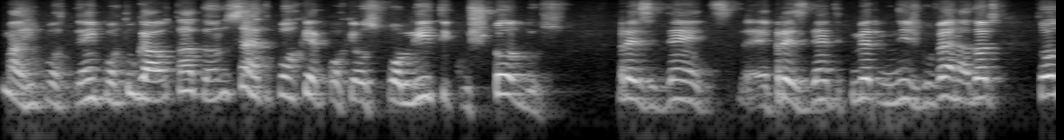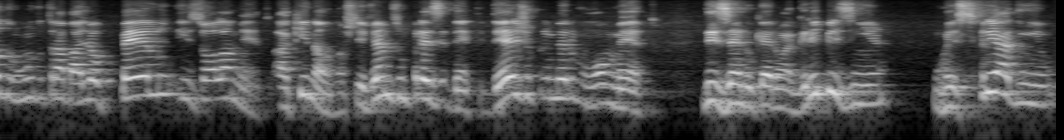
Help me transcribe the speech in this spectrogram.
Mas em, em Portugal está dando certo. Por quê? Porque os políticos todos, presidentes, é, presidente, primeiro-ministro, governadores, todo mundo trabalhou pelo isolamento. Aqui não, nós tivemos um presidente desde o primeiro momento dizendo que era uma gripezinha, um resfriadinho,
